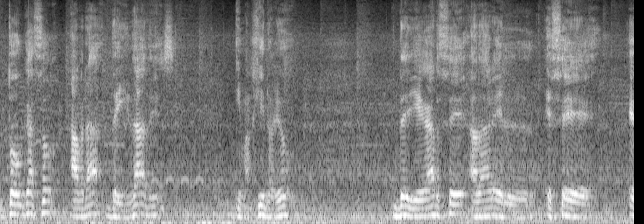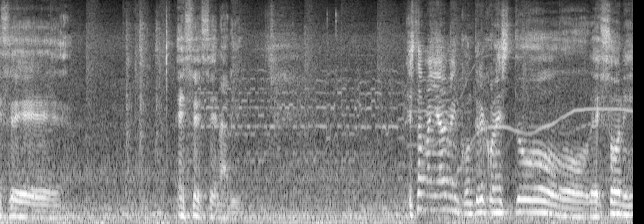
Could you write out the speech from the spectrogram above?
en todo caso, habrá deidades, imagino yo, de llegarse a dar el, ese, ese, ese escenario. Esta mañana me encontré con esto de Sony.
